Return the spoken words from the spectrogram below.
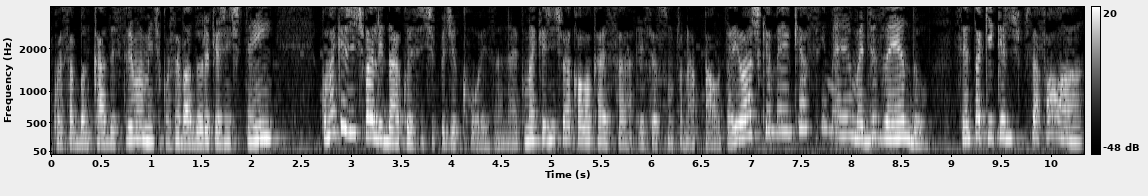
com essa bancada extremamente conservadora que a gente tem, como é que a gente vai lidar com esse tipo de coisa? Né? Como é que a gente vai colocar essa, esse assunto na pauta? E eu acho que é meio que assim mesmo, é dizendo, senta aqui que a gente precisa falar.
